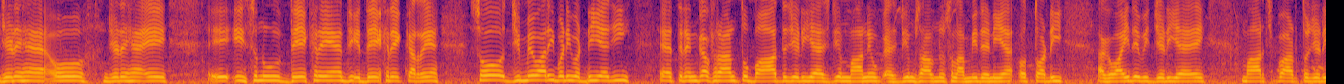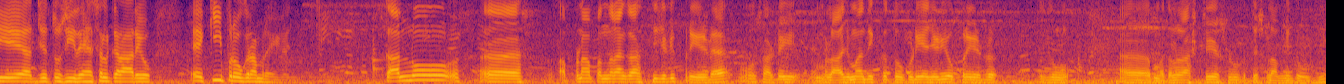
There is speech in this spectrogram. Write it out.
ਜਿਹੜੇ ਹੈ ਉਹ ਜਿਹੜੇ ਹੈ ਇਹ ਇਸ ਨੂੰ ਦੇਖ ਰਹੇ ਹੈ ਜੀ, ਦੇਖ ਰੇਖ ਕਰ ਰਹੇ ਹੈ। ਸੋ ਜ਼ਿੰਮੇਵਾਰੀ ਬੜੀ ਵੱਡੀ ਹੈ ਜੀ। ਤਿਰੰਗਾ ਫਹਿਰਾਉਣ ਤੋਂ ਬਾਅਦ ਜਿਹੜੀ ਹੈ ਐਸਡੀਐਮ ਮਾਨਯੋਗ ਐਸਡੀਐਮ ਸਾਹਿਬ ਨੂੰ ਸਲਾਮੀ ਦੇਣੀ ਹੈ। ਉਹ ਤੁਹਾਡੀ ਅਗਵਾਈ ਦੇ ਵਿੱਚ ਜਿਹੜੀ ਹੈ ਇਹ ਮਾਰਚ ਪਾਰਟ ਤੋਂ ਜਿਹੜੀ ਇਹ ਅੱਜ ਤੁਸੀਂ ਰਿਹਰਸਲ ਕਰਾ ਰਹੇ ਹੋ। ਇਹ ਕੀ ਪ੍ਰੋਗਰਾਮ ਰਹੇਗਾ ਜੀ? ਕੱਲ ਨੂੰ ਆਪਣਾ 15 ਅਗਸਤ ਦੀ ਜਿਹੜੀ ਪਰੇਡ ਹੈ ਉਹ ਸਾਡੇ ਮੁਲਾਜ਼ਮਾਂ ਦੀ ਇੱਕ ਟੁਕੜੀ ਹੈ ਜਿਹੜੀ ਉਹ ਪਰੇਡ ਨੂੰ ਮਤਲਬ ਰਾਸ਼ਟਰੀ ਸਲੂਟ ਤੇ ਸਲਾਮੀ ਦੇਊਗੀ।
